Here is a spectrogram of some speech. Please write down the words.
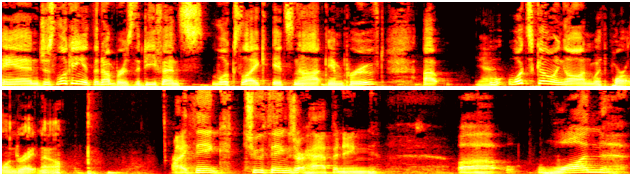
And just looking at the numbers, the defense looks like it's not improved. Uh, Yeah. what's going on with Portland right now? I think two things are happening. Uh, one,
